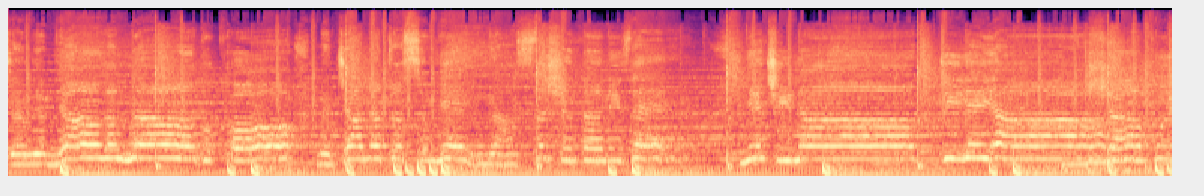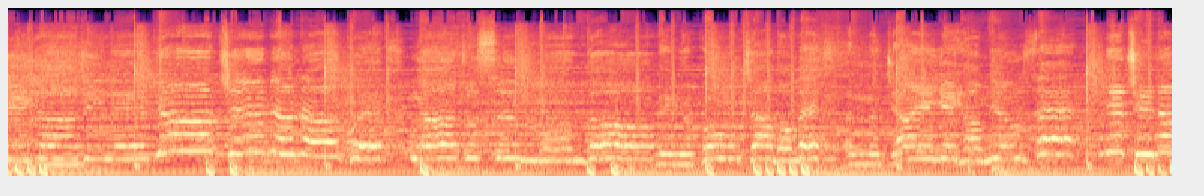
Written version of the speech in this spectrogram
တန်လျက်များကငါကိုခေါ်မကြမ်းတဲ့တွေ့စမြေငါဆက်ရှင်တန်နေစေ မြေချီနာဒီရရရှာဖွေကဒီလေပြချင်များနာခွေငါတို့စမန်တော့နေရပုံချတော့လေအမကြရင်ရိတ်ဟာမျိုးစေမြေချီနာ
